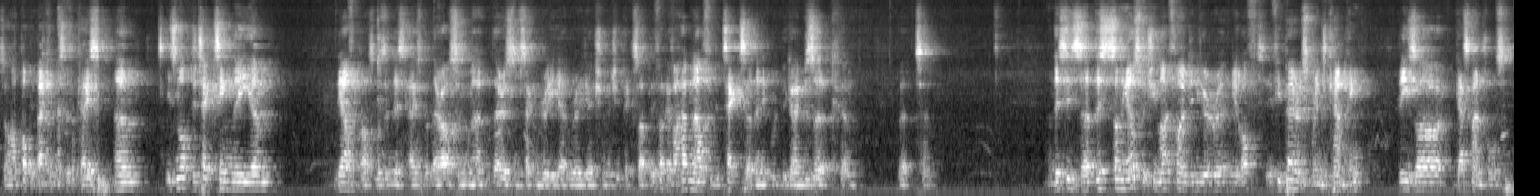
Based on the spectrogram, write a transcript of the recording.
So I'll pop it back in this little case. Um, it's not detecting the, um, the alpha particles in this case, but there are some uh, there is some secondary uh, radiation which it picks up. If I, if I had an alpha detector, then it would be going berserk. Um, but um, and this is uh, this is something else which you might find in your uh, in your loft if your parents were into camping. These are gas mantles,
